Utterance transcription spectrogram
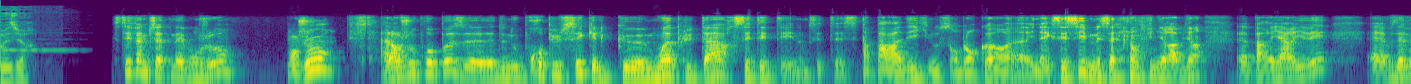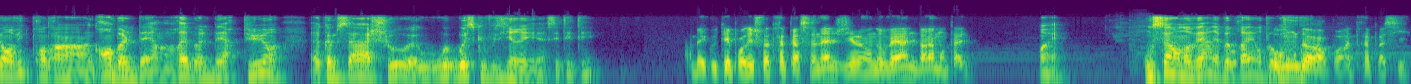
mesure. Stéphane Châtenay, bonjour. Bonjour. Alors, je vous propose euh, de nous propulser quelques mois plus tard cet été. Donc, c'est c'est un paradis qui nous semble encore euh, inaccessible, mais ça en finira bien euh, par y arriver. Euh, Vous avez envie de prendre un, un grand bol d'air, un vrai bol d'air pur, euh, comme ça, à chaud. Où, où est-ce que vous irez euh, cet été? Ah bah écoutez, pour des choix très personnels, j'irai en Auvergne, dans la montagne. Ouais. Où ça, en Auvergne, à peu près? On peut... Au Mont d'Or, pour être très précis.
